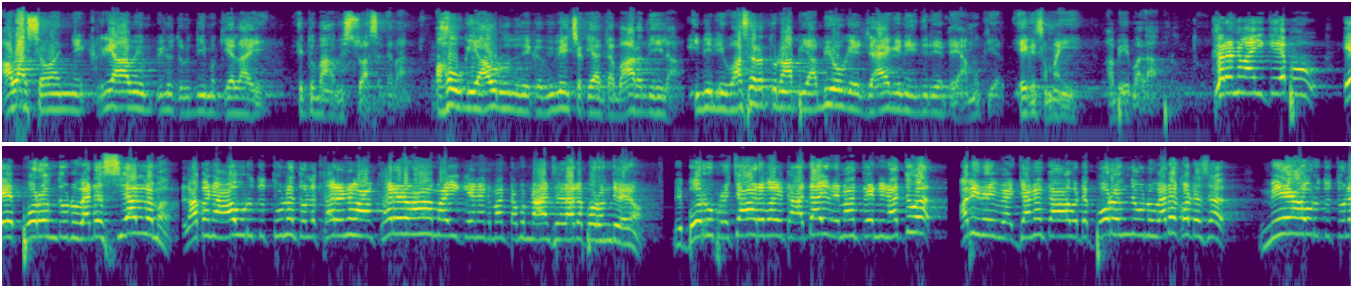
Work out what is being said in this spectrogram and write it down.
අවශ්‍ය වන්නේ ක්‍රියාවෙන් පිළිතුරු දීම කියලායි එතුමා විශ්වාස කරන්න. පහුගේ අවුරුදු දෙක විවේචකයන්ට බාර දීලා ඉදිරි වසර තුන අපි අභියෝගය ජයගෙන ඉදිරියට යමු කියලා. ඒක තමයි අපේ බලාපොරොත්තු. කරනවයි කියපු ඒ පොරොන්දුණු වැඩ සියල්ලම ලබන අවුරුදු තුන තුළ කරනවා කරනවාමයි කියනක මන් තමුන්නාන්සලාට පොරොන්දු වෙනවා. මේ බොරු ප්‍රචාරවලට අදයි රෙමන්ත් වෙන්නේ නැතුව අපි මේ ජනතාවට පොරොන්දු වුණු වැඩ කොටස මේ අවුරුදු තුළ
